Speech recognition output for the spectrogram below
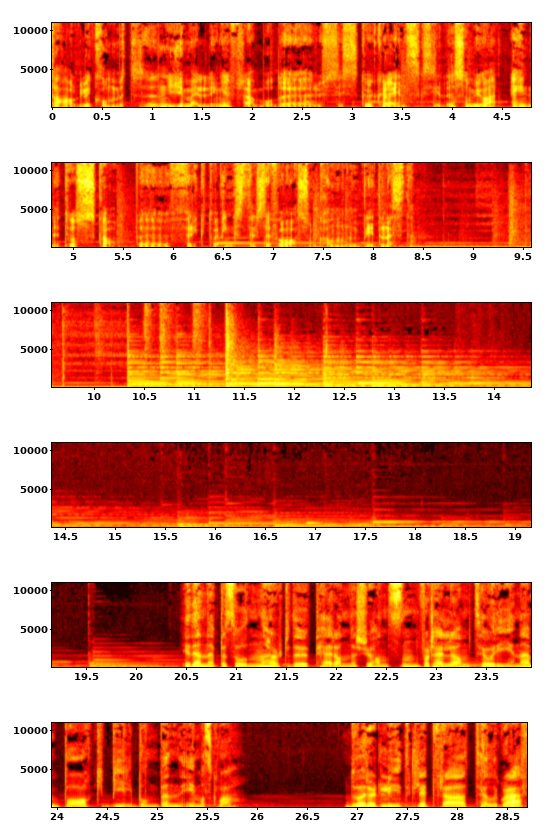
daglig kommet nye meldinger fra både russisk og ukrainsk side som jo er egnet til å skape frykt og engstelse for hva som kan bli det neste. I denne episoden hørte du Per Anders Johansen fortelle om teoriene bak bilbomben i Moskva. Du har hørt lydklipp fra Telegraph,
